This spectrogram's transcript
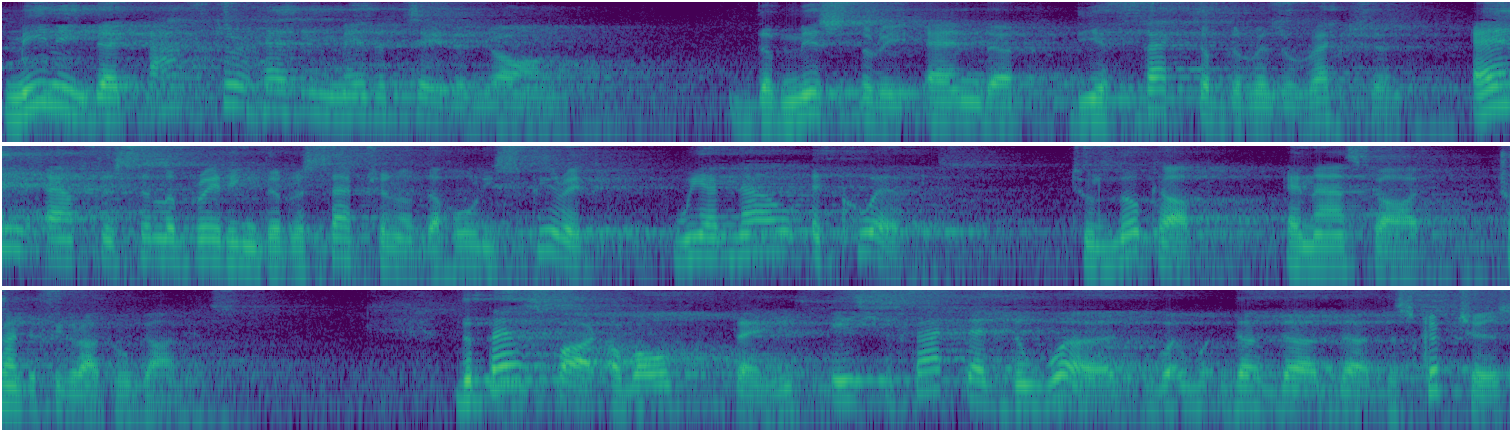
Meaning that after having meditated on the mystery and uh, the effect of the resurrection, and after celebrating the reception of the Holy Spirit, we are now equipped to look up and ask God, trying to figure out who God is. The best part of all things is the fact that the Word, the, the, the, the Scriptures,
